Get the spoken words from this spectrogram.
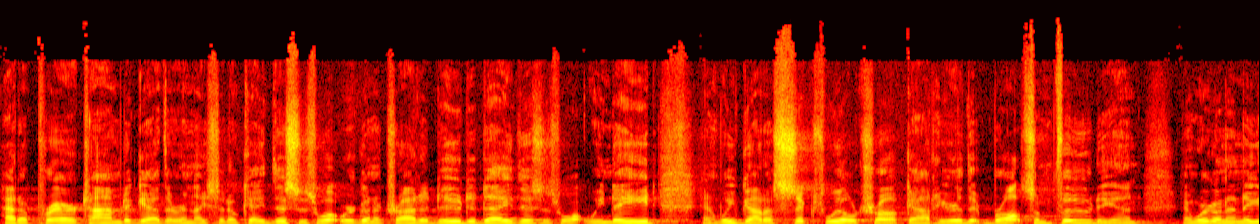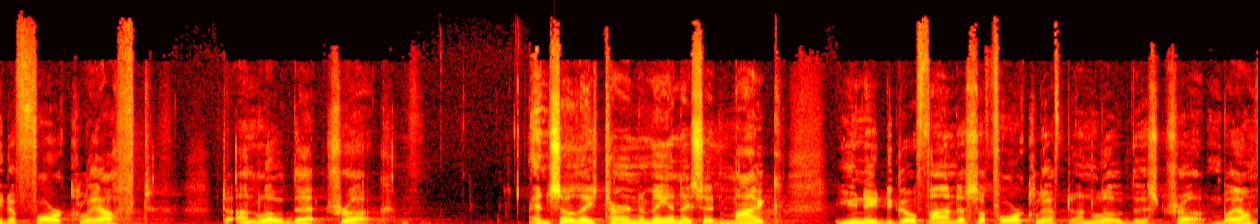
had a prayer time together. And they said, okay, this is what we're going to try to do today. This is what we need. And we've got a six wheel truck out here that brought some food in, and we're going to need a forklift to unload that truck. And so they turned to me and they said, Mike, you need to go find us a forklift to unload this truck. Well,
